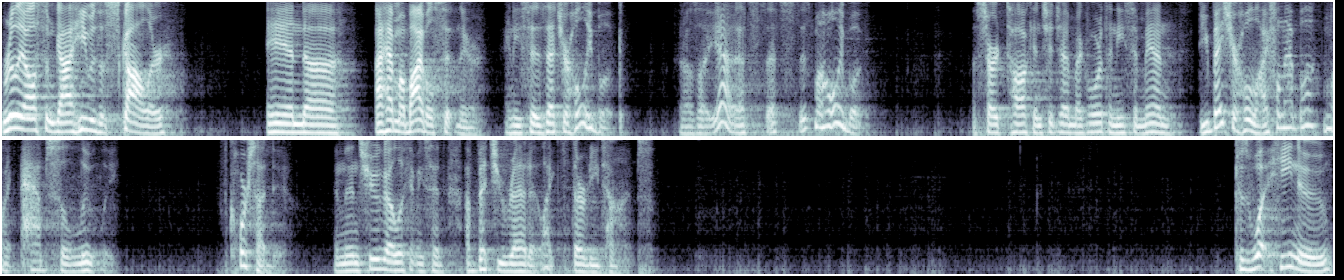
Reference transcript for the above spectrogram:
Really awesome guy. He was a scholar. And uh, I had my Bible sitting there. And he says, That's your holy book. And I was like, Yeah, that's, that's, that's my holy book. I started talking, chit chatting back and forth. And he said, Man, do you base your whole life on that book? I'm like, Absolutely. Of course I do. And then Shugo looked at me and said, I bet you read it like 30 times. Because what he knew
